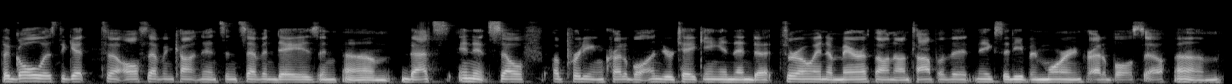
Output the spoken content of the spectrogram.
the goal is to get to all seven continents in seven days, and um, that's in itself a pretty incredible undertaking. And then to throw in a marathon on top of it makes it even more incredible. So um,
